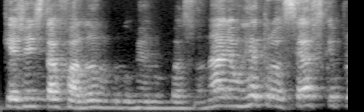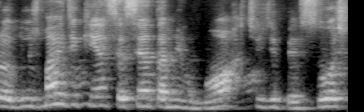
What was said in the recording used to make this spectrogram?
que a gente está falando do governo Bolsonaro, é um retrocesso que produz mais de 560 mil mortes de pessoas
